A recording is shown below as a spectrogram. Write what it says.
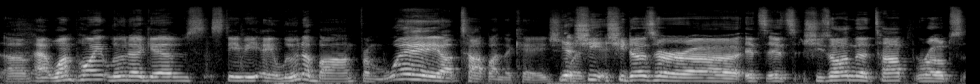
Um, at one point, Luna gives Stevie a Luna bomb from way up top on the cage. yeah, which- she she does her. Uh, it's it's she's on the top ropes,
